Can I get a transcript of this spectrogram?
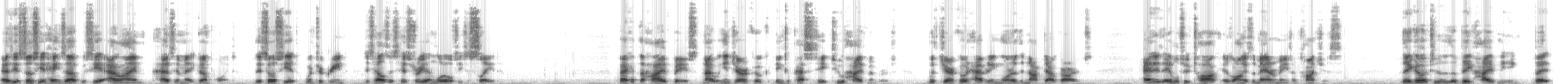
As the associate hangs up, we see Adeline has him at gunpoint. The associate, Wintergreen, details his history and loyalty to Slade. Back at the Hive base, Nightwing and Jericho incapacitate two Hive members, with Jericho inhabiting one of the knocked out guards, and is able to talk as long as the man remains unconscious. They go to the big Hive meeting, but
